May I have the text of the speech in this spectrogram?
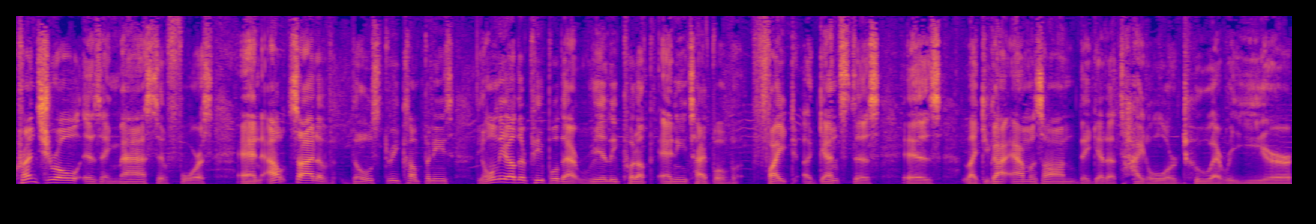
Crunchyroll is a massive force. And outside of those three companies, the only other people that really put up any type of fight against this is like you got Amazon, they get a title or two every year.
